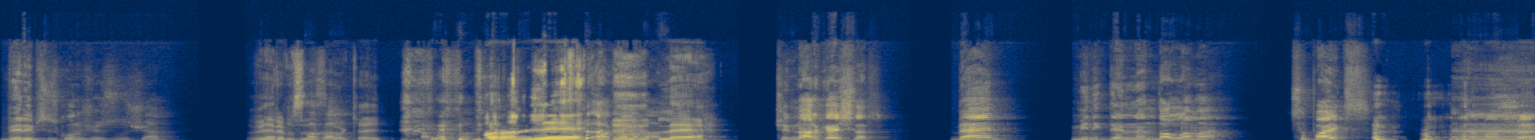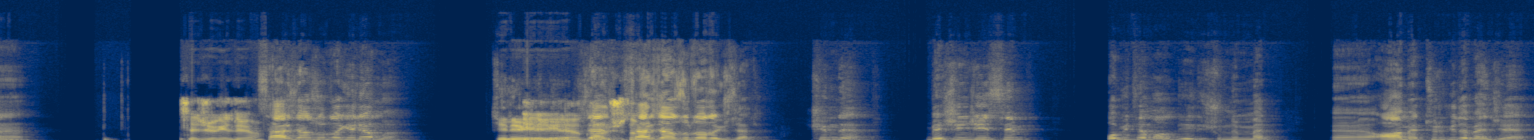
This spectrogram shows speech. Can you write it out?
verimsiz konuşuyorsunuz şu an. Verimsiz Bakalım. okey. Bakalım abi. Baran L. Bakalım abi. L. Şimdi arkadaşlar. Ben minik denilen dallama Spikes. Tamam, ben. Seco geliyor. Sercan Zurna geliyor mu? Geliyor Geliyor, Güzel. konuştum. Sercan Zurna da güzel. Şimdi beşinci isim Hobbitemo diye düşündüm ben. Ee, Ahmet Türkü de bence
